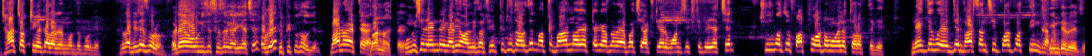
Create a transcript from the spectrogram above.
ঝাঁ চকচকে কালারের মধ্যে পড়বে। দাদা ডিটেলস বলুন। এটা শেষের গাড়ি আছে থাউজেন্ড বান্ন হাজার টাকা বান্ন হাজার টাকা এন্ডের গাড়ি অনলি ফর মাত্র টাকা আপনারা অ্যাপাচি পেয়ে যাচ্ছেন। শুধুমাত্র পাপ্পু অটোমোবাইলের তরফ থেকে। নেক্সট দেখব এফজেড ভার্সান সি পর পর তিনখানা। তিনটে রয়েছে।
